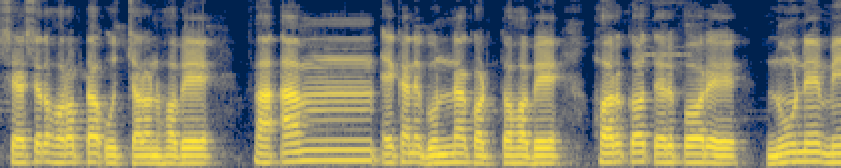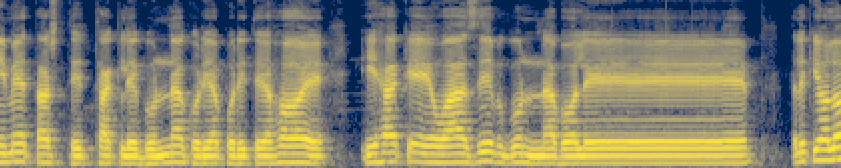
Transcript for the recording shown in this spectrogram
শেষের হরফটা উচ্চারণ হবে। ফা আম এখানে গুন্না করতে হবে। হরকতের পরে নুনে মিমে তাস্তির থাকলে গুন্না করিয়া পড়িতে হয়। ইহাকে ওয়াজিব গুন্না বলে। তাহলে কি হলো?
